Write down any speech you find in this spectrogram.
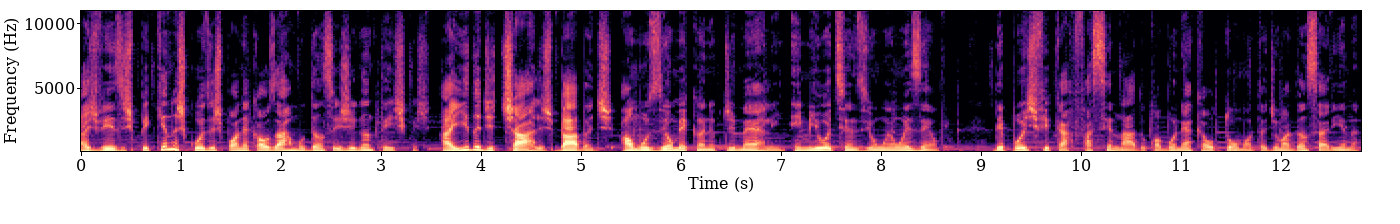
às vezes, pequenas coisas podem causar mudanças gigantescas. A ida de Charles Babbage ao Museu Mecânico de Merlin em 1801 é um exemplo. Depois de ficar fascinado com a boneca autômata de uma dançarina,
